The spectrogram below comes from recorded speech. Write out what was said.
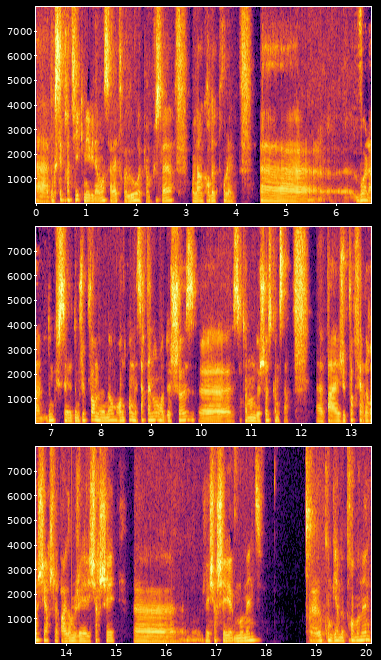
donc c'est pratique, mais évidemment ça va être lourd. Et puis en plus là, on a encore d'autres problèmes. Euh, voilà, donc, je vais pouvoir me, rendre compte d'un certain nombre de choses, euh, certain nombre de choses comme ça. Euh, je vais pouvoir faire des recherches. Là, par exemple, je vais aller chercher, je vais chercher moment. combien me prend moment?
